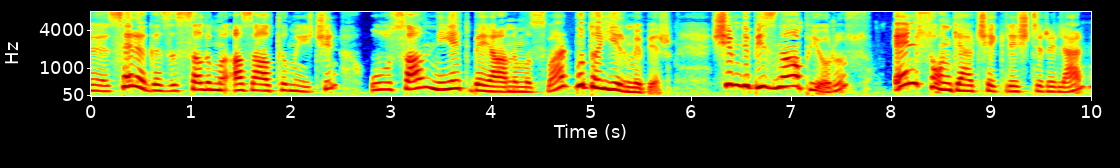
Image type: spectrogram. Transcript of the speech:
e, sera gazı salımı azaltımı için ulusal niyet beyanımız var. Bu da 21. Şimdi biz ne yapıyoruz? En son gerçekleştirilen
